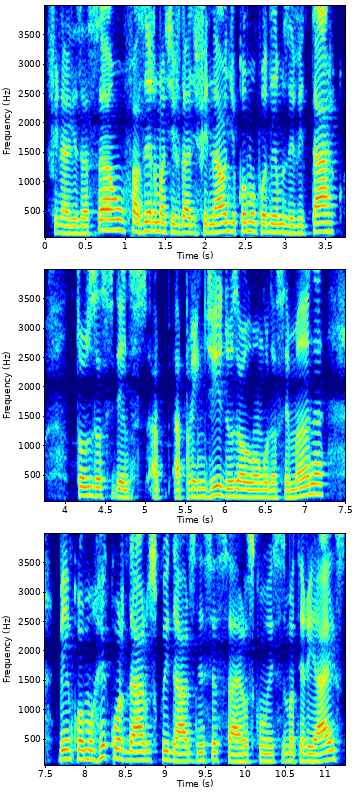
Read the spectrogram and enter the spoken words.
Finalização: fazer uma atividade final de como podemos evitar todos os acidentes aprendidos ao longo da semana, bem como recordar os cuidados necessários com esses materiais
